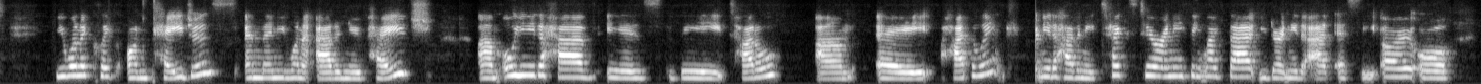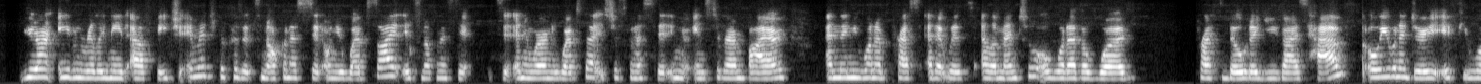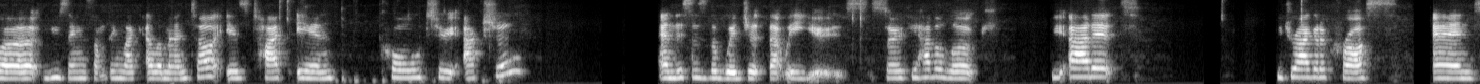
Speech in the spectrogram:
You want to click on pages and then you want to add a new page. Um, all you need to have is the title, um, a hyperlink. You don't need to have any text here or anything like that. You don't need to add SEO or you don't even really need a feature image because it's not going to sit on your website. It's not going to sit, sit anywhere on your website. It's just going to sit in your Instagram bio. And then you want to press edit with Elementor or whatever WordPress builder you guys have. All you want to do if you were using something like Elementor is type in call to action. And this is the widget that we use. So if you have a look, you add it, you drag it across, and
